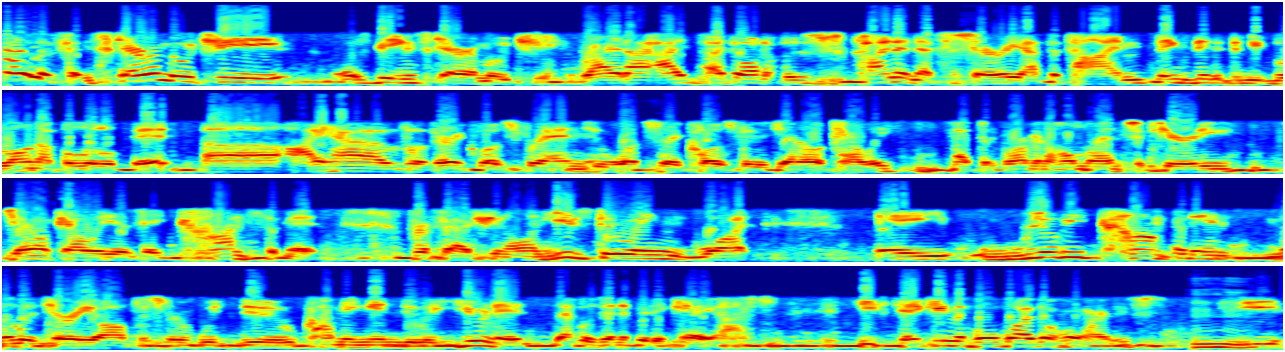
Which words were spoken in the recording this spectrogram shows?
Listen, Scaramucci was being Scaramucci, right? I, I, I thought it was kind of necessary at the time. Things needed to be blown up a little bit. Uh, I have a very close friend who works very closely with General Kelly at the Department of Homeland Security. General Kelly is a consummate professional, and he's doing what a really competent military officer would do coming into a unit that was in a bit of chaos. He's taking the bull by the horns. Mm-hmm. He,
